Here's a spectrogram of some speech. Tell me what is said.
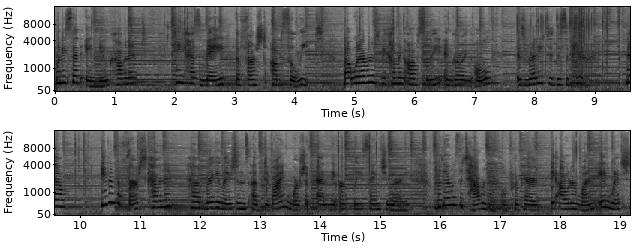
When he said a new covenant, he has made the first obsolete but whatever is becoming obsolete and growing old is ready to disappear. Now, even the first covenant had regulations of divine worship and the earthly sanctuary, for there was a tabernacle prepared, the outer one, in which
